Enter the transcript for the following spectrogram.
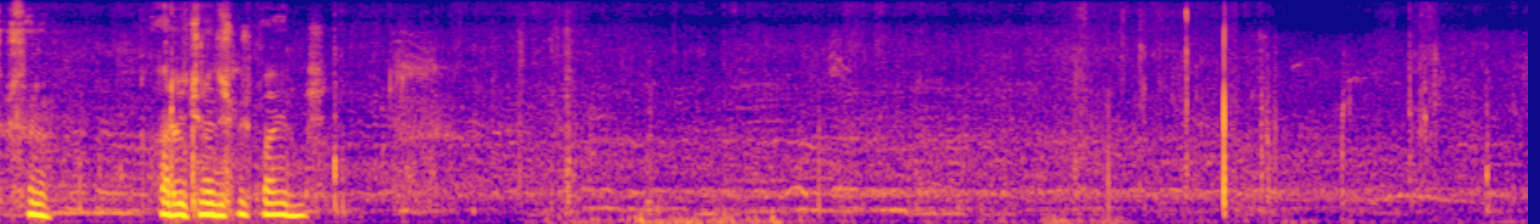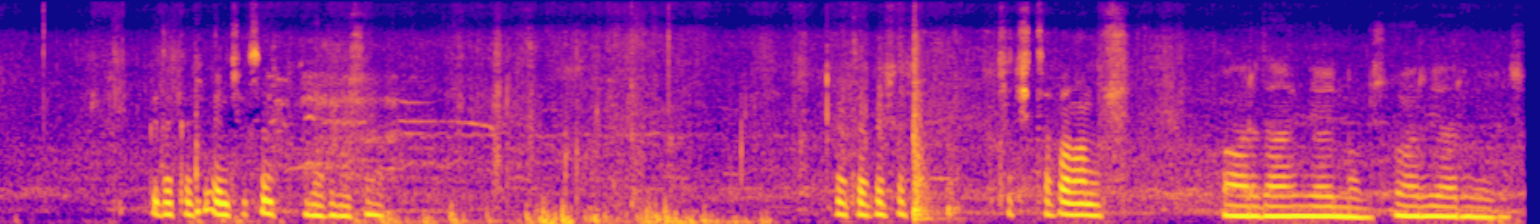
Dursana. Arı içine düşmüş bayılmış. Bir dakika şu elini çeksene. Bir dakika dursana. Evet arkadaşlar. İki çıta falanmış. Ağrı daha yayılmamış. Ağrı yarın yayılır.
